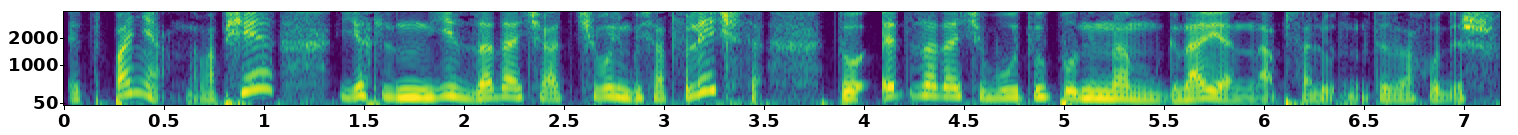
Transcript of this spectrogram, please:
это понятно. Вообще, если есть задача от чего-нибудь отвлечься, то эта задача будет выполнена мгновенно абсолютно. Ты заходишь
